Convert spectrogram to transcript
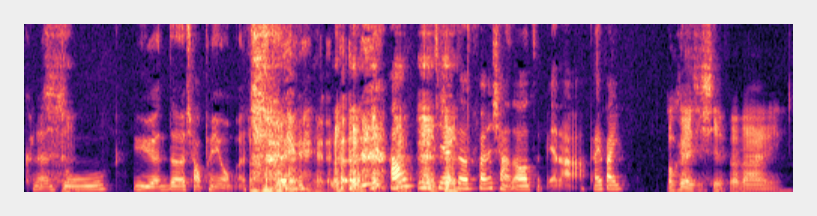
可能读 语言的小朋友们。对，好，那今天的分享到这边啦，拜拜。OK，谢谢，拜拜。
